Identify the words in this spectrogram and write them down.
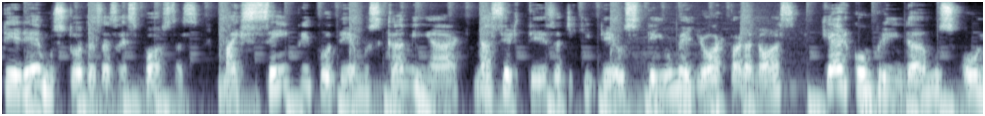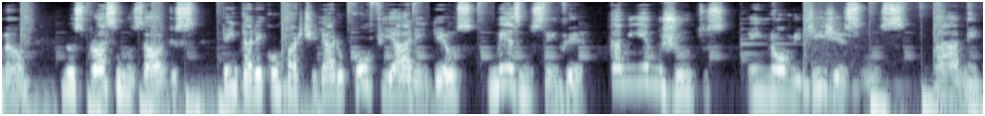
teremos todas as respostas, mas sempre podemos caminhar na certeza de que Deus tem o melhor para nós quer compreendamos ou não. Nos próximos áudios tentarei compartilhar o confiar em Deus mesmo sem ver. Caminhemos juntos, em nome de Jesus. Amém.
